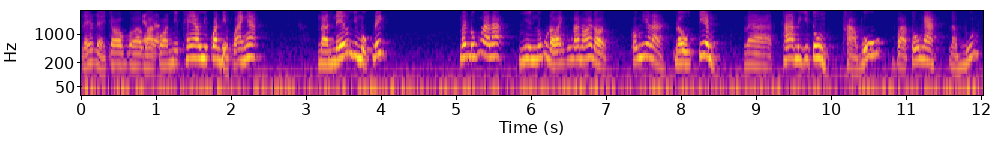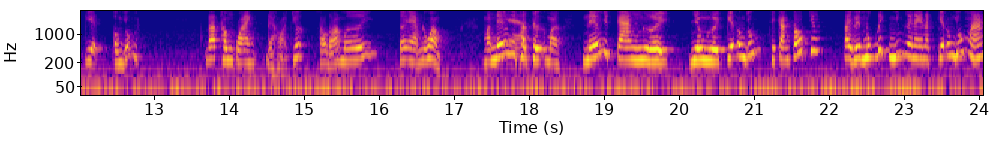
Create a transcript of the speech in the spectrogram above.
Để để cho bà, bà con như theo như quan điểm của anh á là nếu như mục đích nói đúng là đó như lúc đầu anh cũng đã nói rồi có nghĩa là đầu tiên là Thamijitun, Thảo Vũ và Tô Nga là muốn kiện ông Dũng đã thông qua anh để hỏi trước sau đó mới tới em đúng không? Mà nếu yeah. như thật sự mà nếu như càng người nhiều người kiện ông Dũng thì càng tốt chứ tại vì mục đích những người này là kiện ông Dũng mà.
